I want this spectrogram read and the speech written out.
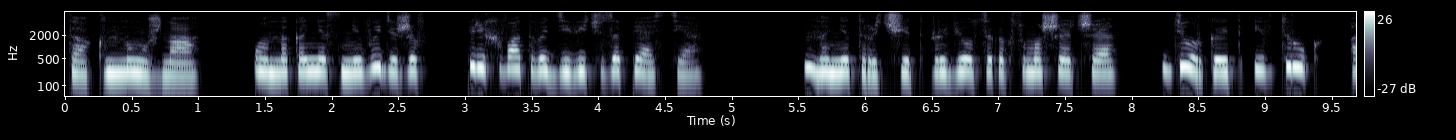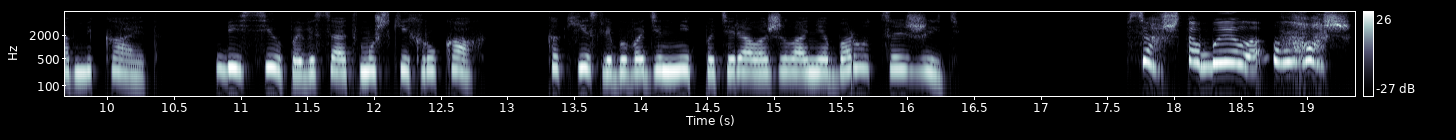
«Так нужно!» Он, наконец, не выдержав, перехватывает девичье запястье. На нет рычит, рвется, как сумасшедшая, дергает и вдруг обмикает. Без сил повисает в мужских руках, как если бы в один миг потеряла желание бороться и жить. «Все, что было, ложь!»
